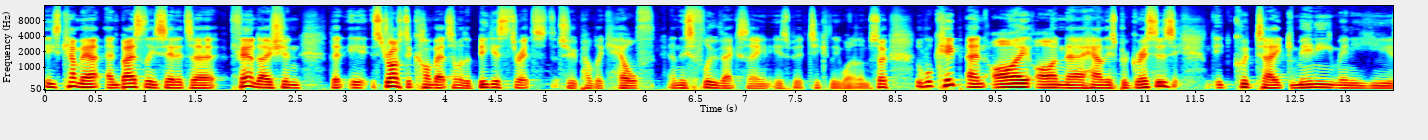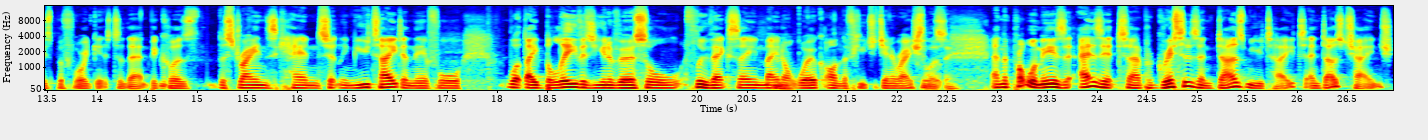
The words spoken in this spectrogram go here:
He's come out and basically said it's a foundation that strives to combat some of the biggest threats to public health, and this flu vaccine is particularly one of them. So we'll keep an eye on uh, how this progresses. It could take many, many years before it gets to that because the strains can certainly mutate, and therefore what they believe is universal flu vaccine may not work on the future generations. Absolutely. And the problem is, as it uh, progresses and does mutate and does change,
